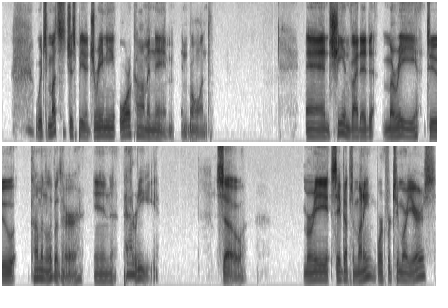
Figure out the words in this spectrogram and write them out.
which must just be a dreamy or common name in Poland. And she invited Marie to come and live with her in Paris. So, Marie saved up some money, worked for two more years,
